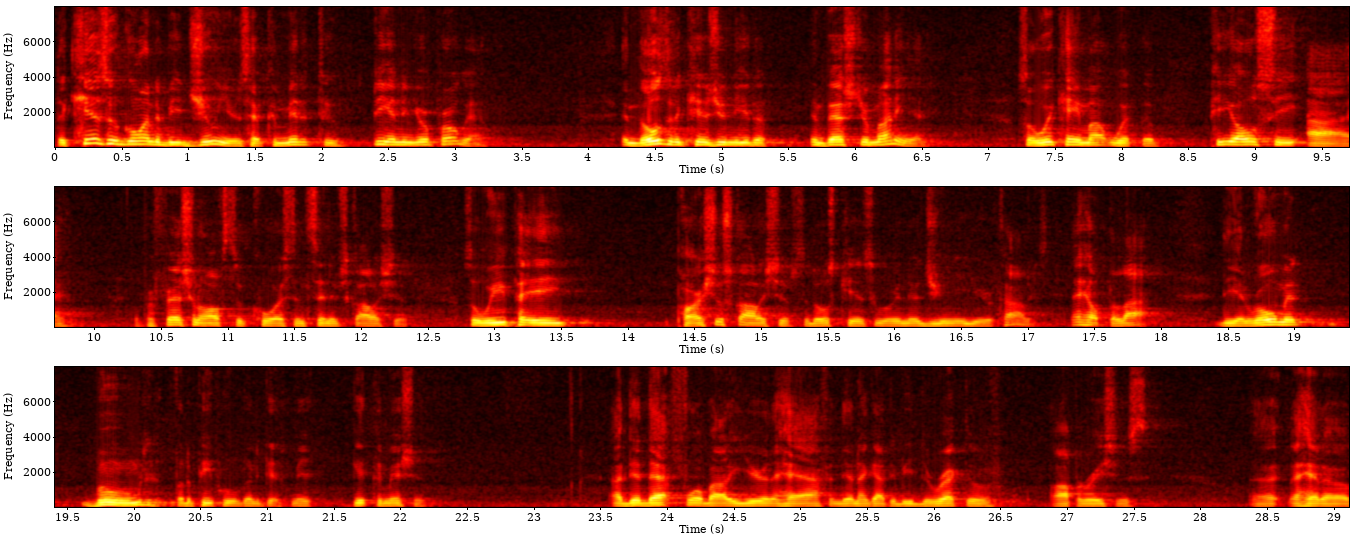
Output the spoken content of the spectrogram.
the kids who are going to be juniors have committed to being in your program. And those are the kids you need to invest your money in. So we came up with the POCI, the Professional Officer Course Incentive Scholarship. So we paid partial scholarships to those kids who were in their junior year of college. That helped a lot. The enrollment boomed for the people who were going to get, get commission. I did that for about a year and a half, and then I got to be director of operations. Uh, I had uh,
